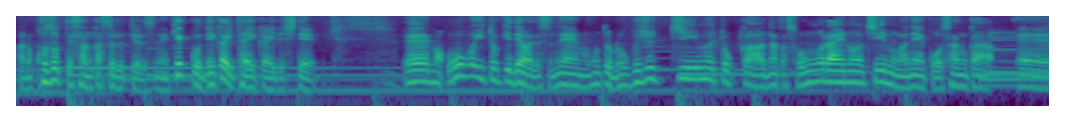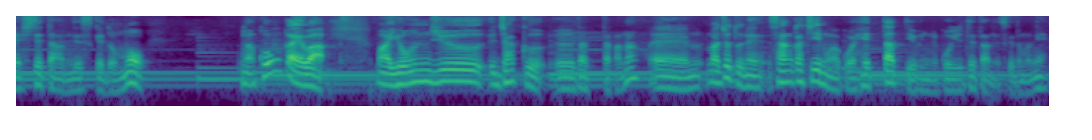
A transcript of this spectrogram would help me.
あのこぞって参加するっていうですね、結構でかい大会でして、えー、まあ多い時ではですね、もう本当60チームとか、なんかそんぐらいのチームがね、こう参加、えー、してたんですけども、まあ今回は、まあ、40弱だったかな、えーまあ、ちょっとね参加チームがこう減ったっていうふうにこう言ってたんですけどもね。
